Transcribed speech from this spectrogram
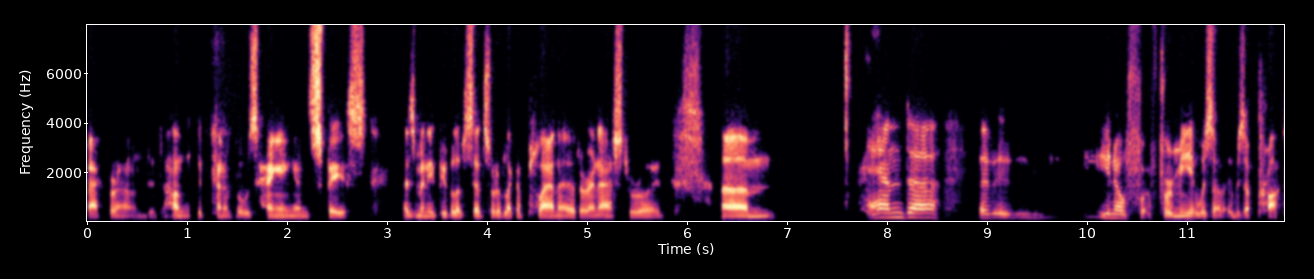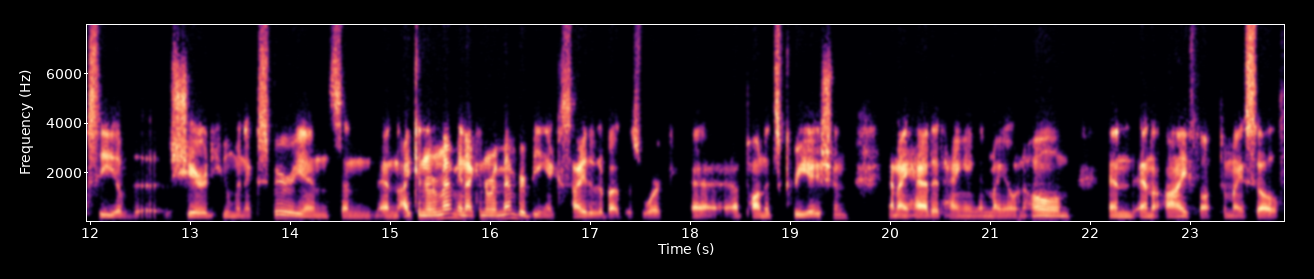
background. It hung, it kind of was hanging in space, as many people have said, sort of like a planet or an asteroid. Um, and uh, uh, you know, for, for me, it was a it was a proxy of the shared human experience, and and I can remember, mean, I can remember being excited about this work uh, upon its creation, and I had it hanging in my own home, and and I thought to myself,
